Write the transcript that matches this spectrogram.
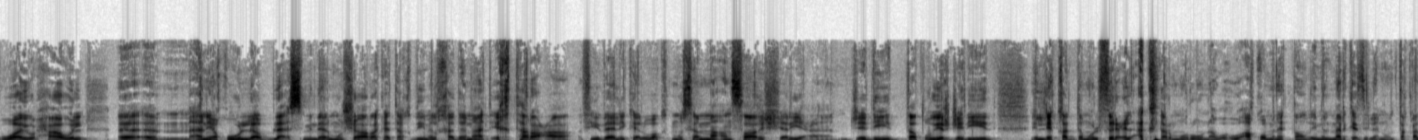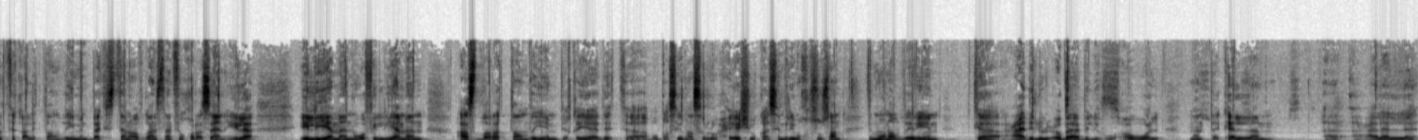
ويحاول أن يقول لا بأس من المشاركة تقديم الخدمات اخترع في ذلك الوقت مسمى أنصار الشريعة جديد تطوير جديد اللي قدموا الفرع الأكثر مرونة وهو أقوى من التنظيم المركزي لأنه انتقل ثقل التنظيم من باكستان وأفغانستان في خراسان إلى اليمن وفي اليمن أصدر التنظيم بقيادة أبو بصير نصر الوحيش وقاسم ريم خصوصا المنظرين كعادل العباب اللي هو أول من تكلم على ال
